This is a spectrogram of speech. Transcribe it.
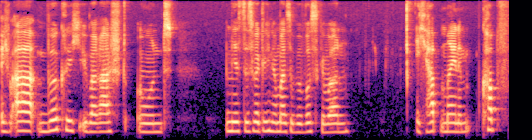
Ich war wirklich überrascht und mir ist das wirklich nochmal so bewusst geworden. Ich habe meinem Kopf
